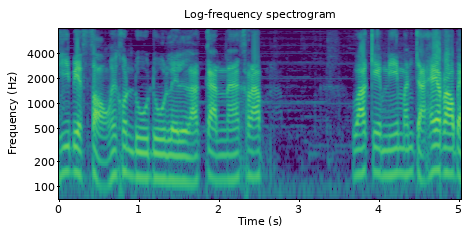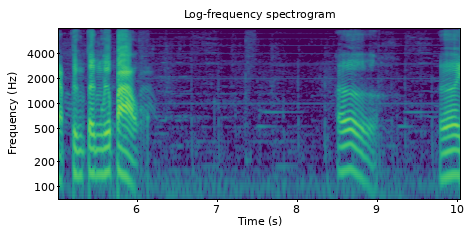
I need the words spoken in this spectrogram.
ที่เบ็ดสองให้คนดูดูเลยละกันนะครับ ว่าเกมนี้มันจะให้เราแบบตึงๆหรือเปล่า เออ เฮ้ย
